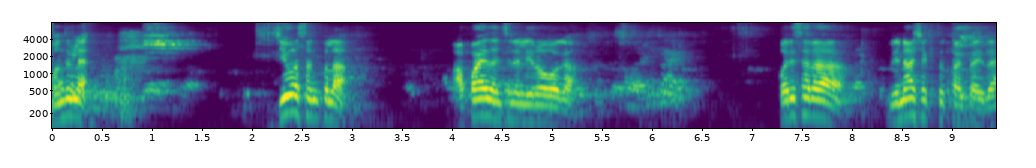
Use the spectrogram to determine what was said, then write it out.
ಬಂಧುಗಳೇ, ಜೀವ ಸಂಕುಲ ಅಪಾಯದ ಅಂಚಿನಲ್ಲಿರುವಾಗ ಪರಿಸರ ವಿನಾಶಕ್ಕೆ ತುತ್ತಾಗ್ತಾ ಇದೆ.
